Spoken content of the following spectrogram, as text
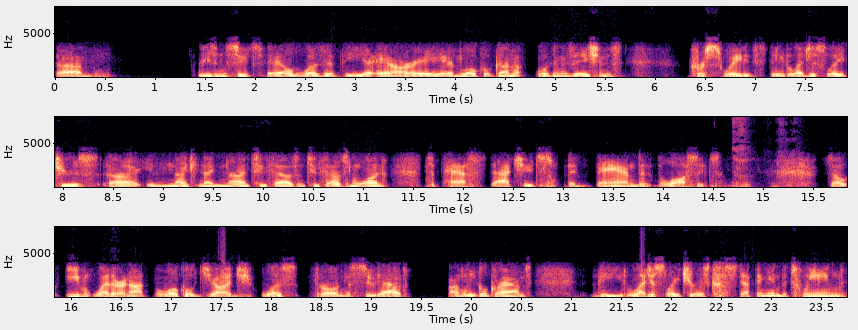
um, reason the suits failed was that the NRA and local gun organizations persuaded state legislatures uh, in 1999, 2000, 2001 to pass statutes that banned the lawsuits. So even whether or not the local judge was throwing the suit out on legal grounds, the legislature was stepping in between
